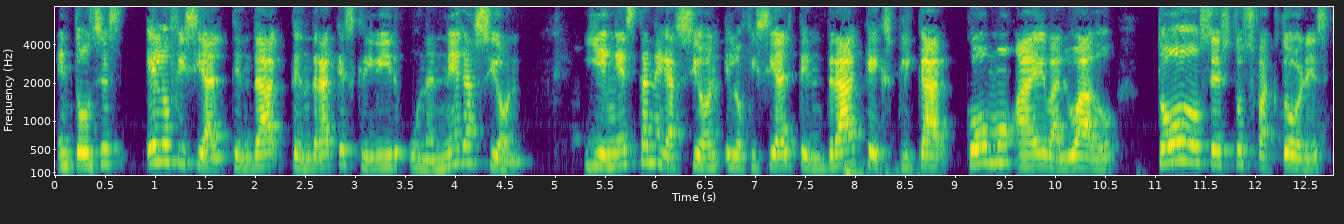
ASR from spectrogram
entonces el oficial tendrá, tendrá que escribir una negación y en esta negación el oficial tendrá que explicar cómo ha evaluado todos estos factores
